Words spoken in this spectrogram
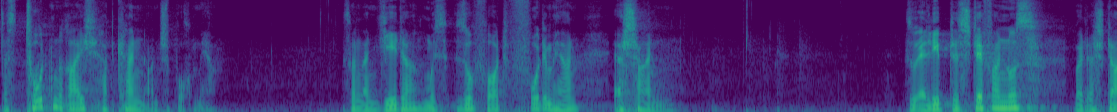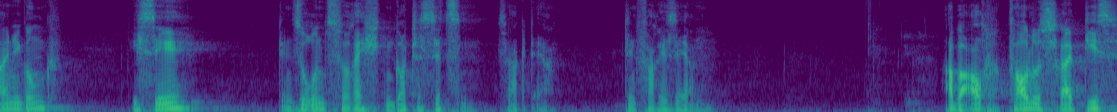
Das Totenreich hat keinen Anspruch mehr, sondern jeder muss sofort vor dem Herrn erscheinen. So erlebt es Stephanus bei der Steinigung. Ich sehe den Sohn zur Rechten Gottes sitzen, sagt er den Pharisäern. Aber auch Paulus schreibt dies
